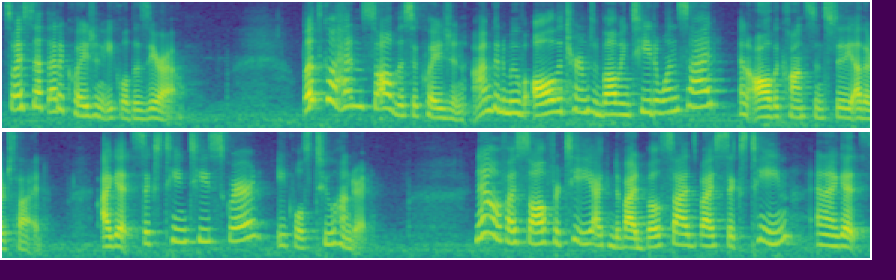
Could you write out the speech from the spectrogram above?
so I set that equation equal to zero. Let's go ahead and solve this equation. I'm going to move all the terms involving t to one side and all the constants to the other side. I get 16t squared equals 200. Now if I solve for t, I can divide both sides by 16, and I get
